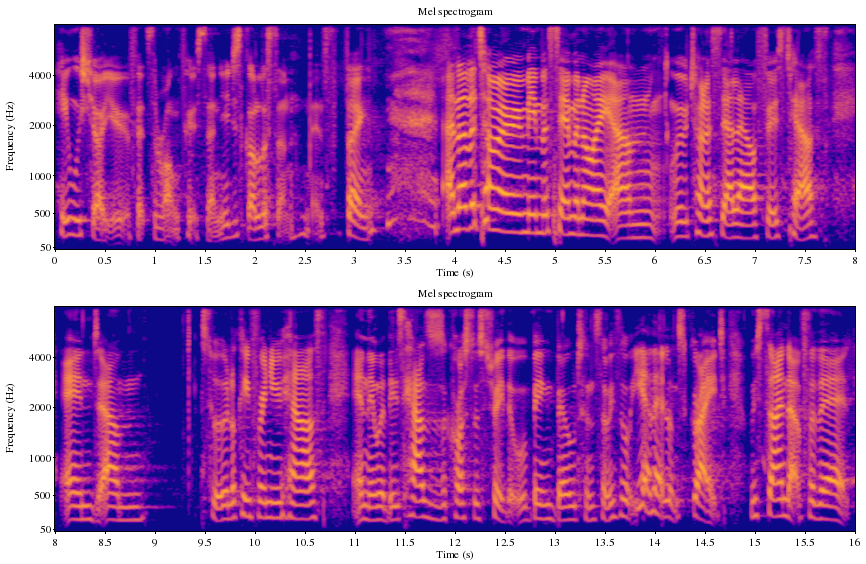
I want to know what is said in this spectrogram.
he will show you if it's the wrong person you just got to listen that's the thing another time i remember sam and i um, we were trying to sell our first house and um, so we were looking for a new house, and there were these houses across the street that were being built, and so we thought, yeah, that looks great. We signed up for that.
